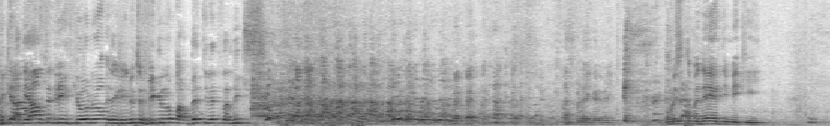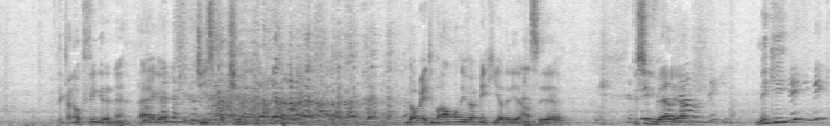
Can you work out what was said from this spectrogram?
Mickey Adriaanse, die ligt gewoon op, die zegt nu te vingeren op haar bed, die weet van niks. Hoe is het de meneer, die Mickey? Dat kan ook vingeren, hè? Eigen G-spotje. Dat weten we allemaal niet van Mickey Adriaanse, hè? Misschien wel, ja. is Mickey. Mickey? Heet die Mickey?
